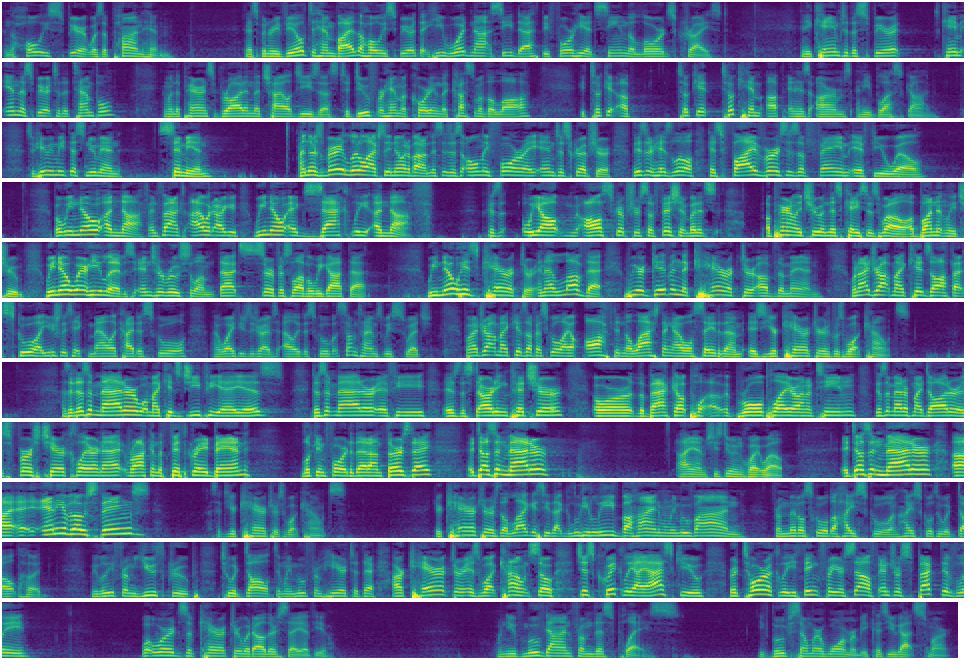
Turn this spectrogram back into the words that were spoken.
and the Holy Spirit was upon him. And it's been revealed to him by the Holy Spirit that he would not see death before he had seen the Lord's Christ. And he came to the Spirit, came in the Spirit to the temple, and when the parents brought in the child Jesus to do for him according to the custom of the law, he took it up, took it, took him up in his arms, and he blessed God. So here we meet this new man, Simeon. And there's very little actually known about him. This is his only foray into Scripture. These are his little, his five verses of fame, if you will. But we know enough. In fact, I would argue we know exactly enough. Because we all, all Scripture sufficient, but it's apparently true in this case as well, abundantly true. We know where he lives, in Jerusalem. That's surface level. We got that. We know his character, and I love that. We are given the character of the man. When I drop my kids off at school, I usually take Malachi to school. My wife usually drives Ellie to school, but sometimes we switch. When I drop my kids off at school, I often, the last thing I will say to them is, Your character is what counts. Said, it doesn't matter what my kid's GPA is. Doesn't matter if he is the starting pitcher or the backup pl- role player on a team. Doesn't matter if my daughter is first chair clarinet rocking the fifth grade band. Looking forward to that on Thursday. It doesn't matter. I am. She's doing quite well. It doesn't matter uh, any of those things. I said, Your character is what counts. Your character is the legacy that we leave behind when we move on from middle school to high school and high school to adulthood. We leave from youth group to adult and we move from here to there. Our character is what counts. So, just quickly, I ask you, rhetorically, think for yourself, introspectively, what words of character would others say of you? When you've moved on from this place, you've moved somewhere warmer because you got smart.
